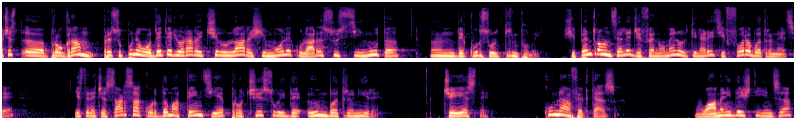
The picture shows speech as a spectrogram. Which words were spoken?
acest uh, program presupune o deteriorare celulară și moleculară susținută în decursul timpului. Și pentru a înțelege fenomenul tinereții fără bătrânețe, este necesar să acordăm atenție procesului de îmbătrânire. Ce este? Cum ne afectează? Oamenii de știință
